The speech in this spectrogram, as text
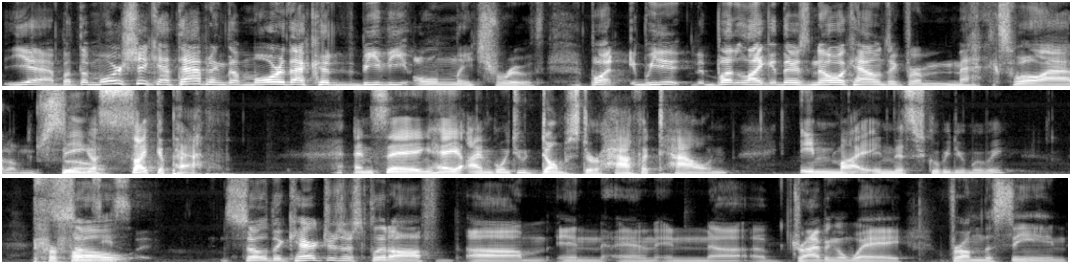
Yeah, but the more shit kept happening, the more that could be the only truth. But we didn't. But like, there's no accounting for Maxwell Atoms so. Being a psychopath and saying, "Hey, I'm going to dumpster half a town in my in this Scooby Doo movie for funsies." so the characters are split off um in in in uh, driving away from the scene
